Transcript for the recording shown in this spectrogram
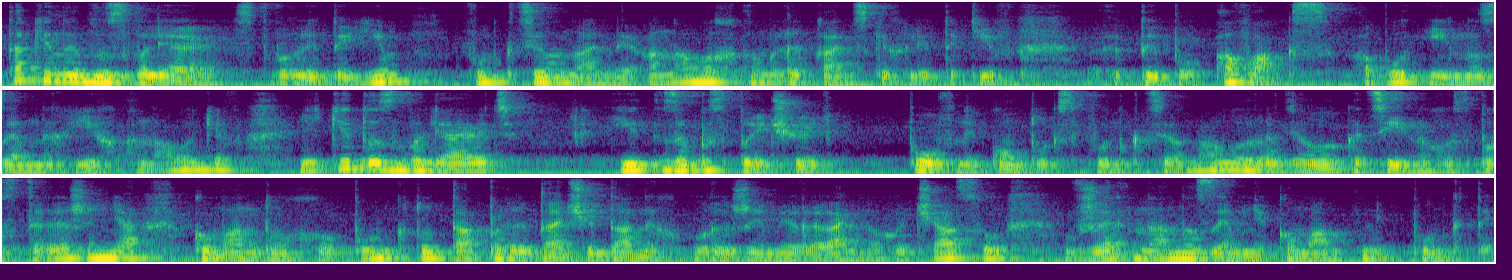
так і не дозволяє створити їм функціональний аналог американських літаків е, типу АВАКС або іноземних їх аналогів, які дозволяють і забезпечують повний комплекс функціоналу радіолокаційного спостереження командного пункту та передачі даних у режимі реального часу вже на наземні командні пункти.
